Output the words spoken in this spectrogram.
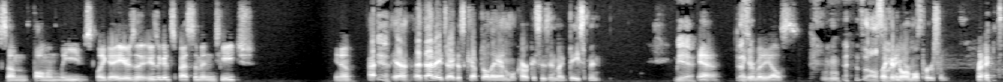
some fallen leaves. Like, hey, here's a here's a good specimen to each. You know? I- Yeah. yeah. At that age, I just kept all the animal carcasses in my basement, Yeah, Yeah, like a- everybody else, mm-hmm. that's also like a normal person. right?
